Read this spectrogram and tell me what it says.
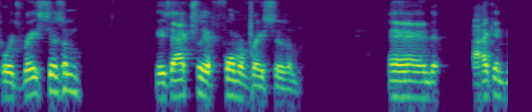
towards racism is actually a form of racism. And I can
